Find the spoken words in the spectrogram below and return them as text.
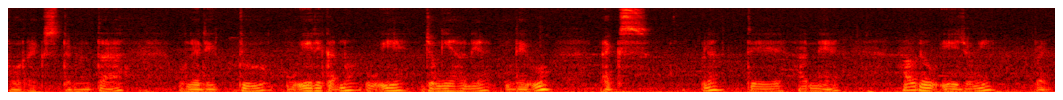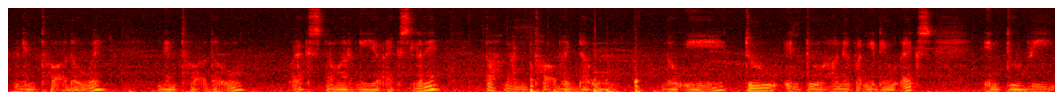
4x te menta une di 2 u e di kan no? U e jongi hane de u x. Le te hane how do e jongi. By ngin tho da u ngin tho da u x. Nomor ngi yo x. Le ni toh ngan tho by da u A 2 into how dapat kita UX into B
